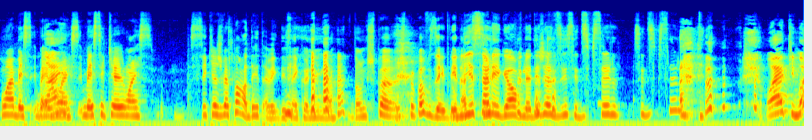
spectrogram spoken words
Ouais, ben, c'est, ben, Ouais. ouais, c'est- mais c'est que, ouais, c'est- que je vais pas en date avec des inconnus, moi. Donc, je peux, je peux pas vous aider Oubliez là-dessus. ça, les gars, on vous l'a déjà dit, c'est difficile. C'est difficile. Ouais, puis moi,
